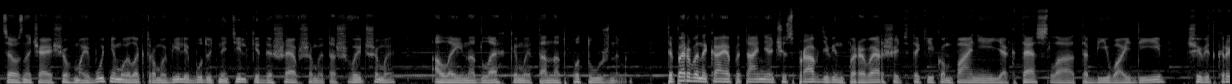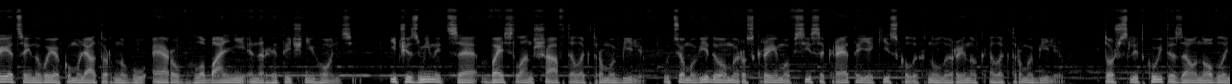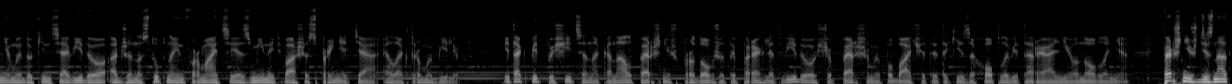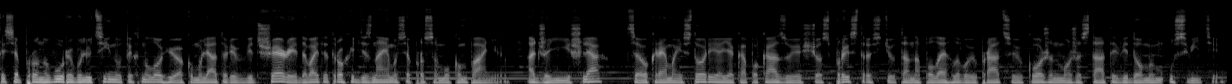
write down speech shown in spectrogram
Це означає, що в майбутньому електромобілі будуть не тільки дешевшими та швидшими, але й надлегкими та надпотужними. Тепер виникає питання, чи справді він перевершить такі компанії, як Tesla та BYD, чи відкриє цей новий акумулятор нову еру в глобальній енергетичній гонці. І чи змінить це весь ландшафт електромобілів? У цьому відео ми розкриємо всі секрети, які сколихнули ринок електромобілів. Тож слідкуйте за оновленнями до кінця відео, адже наступна інформація змінить ваше сприйняття електромобілів. І так підпишіться на канал, перш ніж продовжити перегляд відео, щоб першими побачити такі захопливі та реальні оновлення. Перш ніж дізнатися про нову революційну технологію акумуляторів від Sherry, давайте трохи дізнаємося про саму компанію, адже її шлях це окрема історія, яка показує, що з пристрастю та наполегливою працею кожен може стати відомим у світі.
